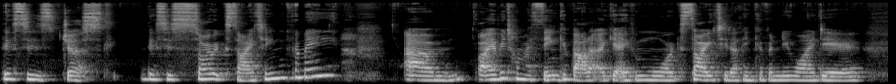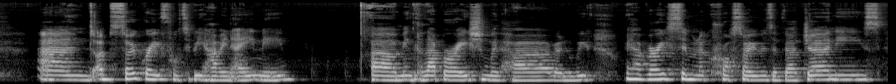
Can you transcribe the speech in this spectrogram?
This is just this is so exciting for me. Um, every time I think about it, I get even more excited. I think of a new idea, and I'm so grateful to be having Amy um, in collaboration with her, and we we have very similar crossovers of our journeys.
